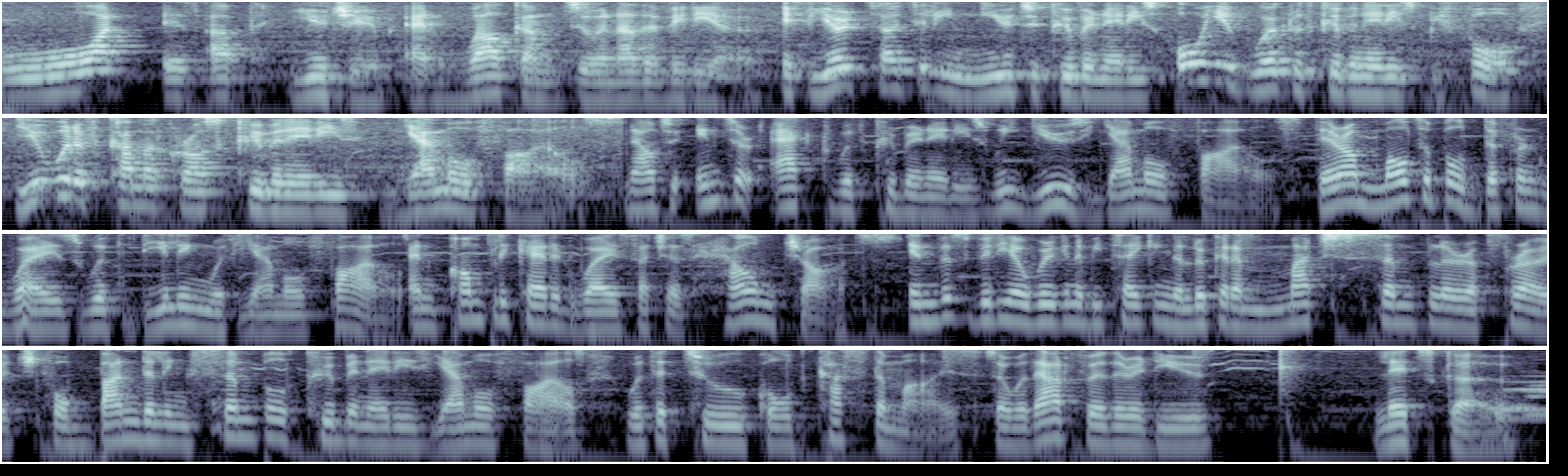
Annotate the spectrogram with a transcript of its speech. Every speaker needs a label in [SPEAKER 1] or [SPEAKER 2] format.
[SPEAKER 1] What is up YouTube and welcome to another video. If you're totally new to Kubernetes or you've worked with Kubernetes before, you would have come across Kubernetes YAML files. Now to interact with Kubernetes, we use YAML files. There are multiple different ways with dealing with YAML files and complicated ways such as Helm charts. In this video, we're going to be taking a look at a much simpler approach for bundling simple Kubernetes YAML files with a tool called Kustomize. So without further ado, Let's go.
